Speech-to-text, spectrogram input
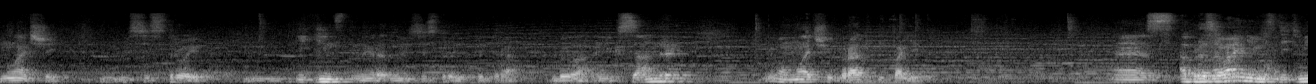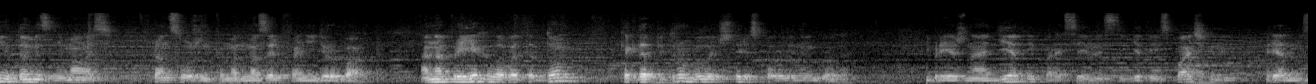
младшей сестрой, единственной родной сестрой Петра была Александра, его младший брат Ипполит. Э, с образованием с детьми в доме занималась француженка, мадемуазель Фанни Дюрбах. Она приехала в этот дом когда Петру было четыре с половиной года. Небрежно одетый, по рассеянности где-то испачканный, рядом с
